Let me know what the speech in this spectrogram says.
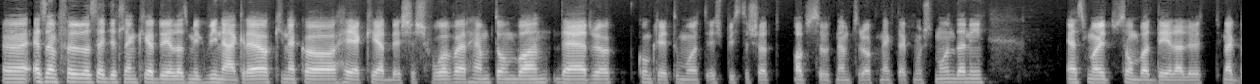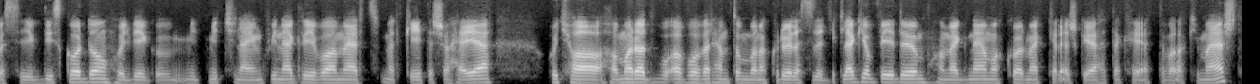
Ezen felül az egyetlen kérdőjel az még Vinagre, akinek a helye kérdéses Wolverhamptonban, de erről konkrétumot és biztosat abszolút nem tudok nektek most mondani. Ezt majd szombat délelőtt megbeszéljük Discordon, hogy végül mit, mit csináljunk Vinagréval, mert, mert kétes a helye. Hogyha ha marad a Wolverhamptonban, akkor ő lesz az egyik legjobb védőm, ha meg nem, akkor megkeresgélhetek helyette valaki mást.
